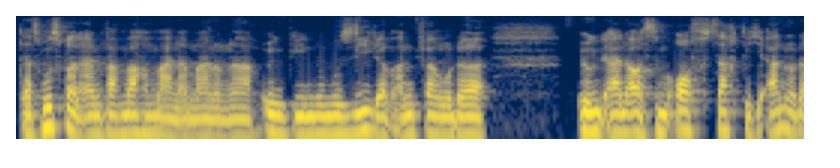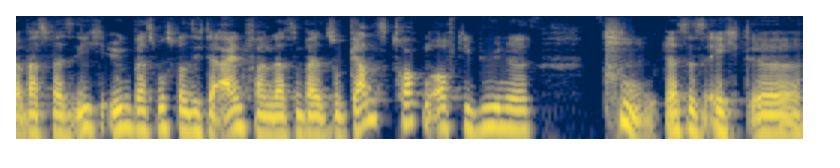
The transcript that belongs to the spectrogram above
Das muss man einfach machen, meiner Meinung nach. Irgendwie eine Musik am Anfang oder irgendeiner aus dem Off sagt dich an oder was weiß ich. Irgendwas muss man sich da einfallen lassen, weil so ganz trocken auf die Bühne, puh, das ist echt, äh,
